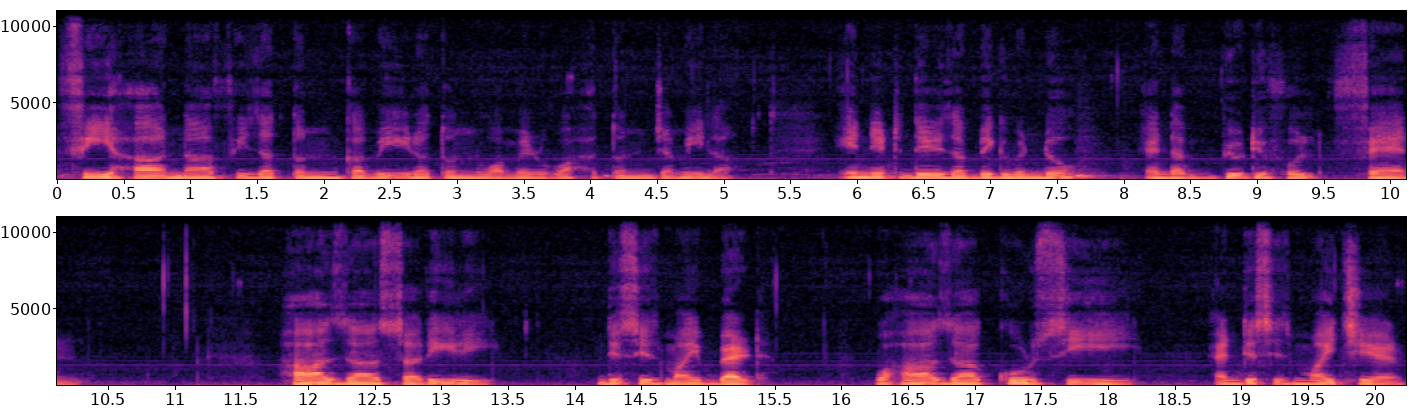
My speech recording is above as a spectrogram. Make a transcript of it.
فيها نافذة كبيرة ومروحة جميلة. In it there is a big window and a beautiful fan. هذا سريري This is my bed. وهذا كرسي and this is my chair.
